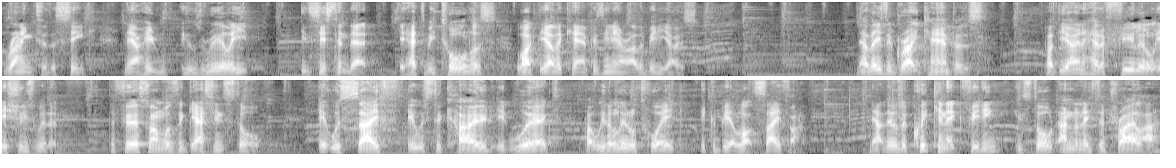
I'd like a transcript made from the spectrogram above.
running to the sink. Now he, he was really insistent that it had to be toolless like the other campers in our other videos. Now these are great campers, but the owner had a few little issues with it. The first one was the gas install. It was safe, it was to code, it worked, but with a little tweak, it could be a lot safer. Now there was a quick connect fitting installed underneath the trailer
